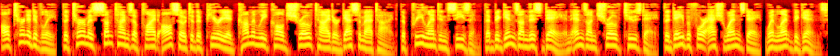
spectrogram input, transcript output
Alternatively, the term is sometimes applied also to the period commonly called Shrovetide or Gesimatide the pre-Lenten season that begins on this day and ends on Shrove Tuesday, the day before Ash Wednesday, when Lent begins.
